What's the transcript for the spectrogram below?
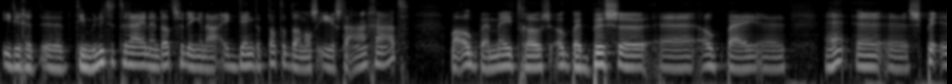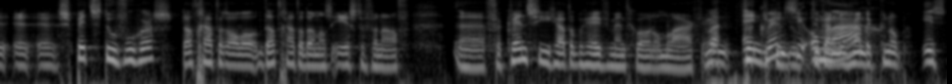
iedere 10 minuten trein en dat soort dingen. Nou, ik denk dat dat er dan als eerste aangaat. Maar ook bij metro's, ook bij bussen... ook bij hè, eh, spitstoevoegers. Dat gaat, er al, dat gaat er dan als eerste vanaf. Frequentie gaat op een gegeven moment gewoon omlaag. Maar en, en kunt frequentie aan de- omlaag? aan de knop. Is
